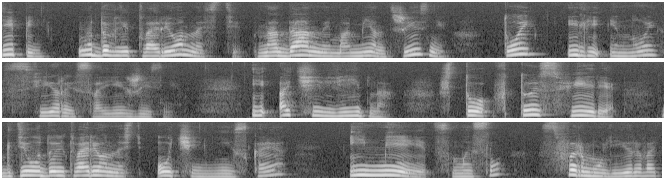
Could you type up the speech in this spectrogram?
степень удовлетворенности на данный момент жизни той или иной сферой своей жизни. И очевидно, что в той сфере, где удовлетворенность очень низкая, имеет смысл сформулировать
